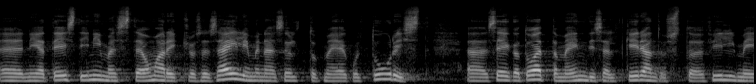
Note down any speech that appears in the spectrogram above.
äh, nii et Eesti inimeste omariikluse säilimine sõltub meie kultuurist. seega toetame endiselt kirjandust, filmi,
